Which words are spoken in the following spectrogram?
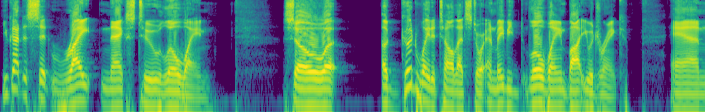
You got to sit right next to Lil Wayne. So, a good way to tell that story, and maybe Lil Wayne bought you a drink, and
